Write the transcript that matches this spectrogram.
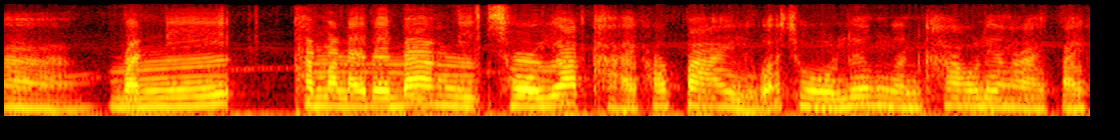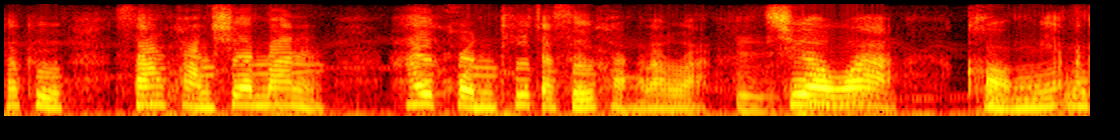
อ่าวันนี้ทำอะไรไปบ้างมีโชว์ยอดขายเขาไป หรือว่าโชว์เรื่องเงินเข้าเรื่องอะไรไป ก็คือสร้างความเชื่อมั่นให้คนที่จะซื้อของเราอะเชื่อว่าของเนี้ยมัน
